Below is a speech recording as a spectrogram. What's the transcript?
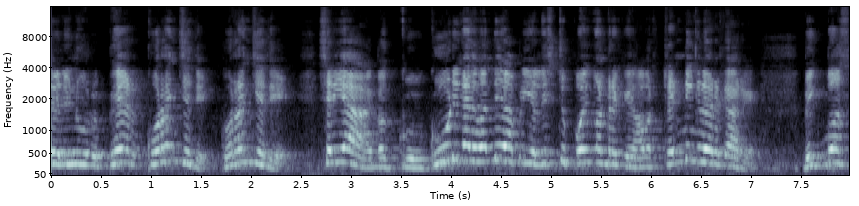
எழுநூறு பேர் குறைஞ்சது குறைஞ்சது. சரியா? இப்போ கூடினது வந்து அப்படியே லிஸ்ட் போய் கொண்டிருக்கு. அவர் ட்ரெண்டிங்கில் இருக்காரு. பிக் பாஸ்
